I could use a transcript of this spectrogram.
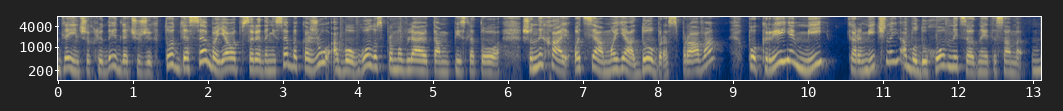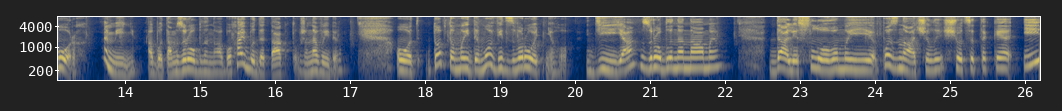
для інших людей, для чужих, то для себе я от всередині себе кажу або вголос промовляю там після того, що нехай оця моя добра справа покриє мій кармічний або духовний, це одне і те саме борг. Амінь, або там зроблено, або хай буде так, то вже на вибір. От, Тобто ми йдемо від зворотнього дія зроблена нами. Далі слово ми її позначили, що це таке, і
